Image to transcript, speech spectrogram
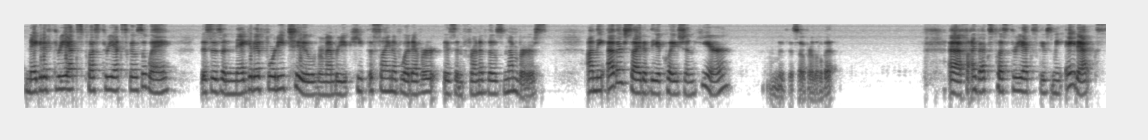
negative 3x plus 3x goes away. This is a negative 42. Remember, you keep the sign of whatever is in front of those numbers. On the other side of the equation here, I'll move this over a little bit. Uh, 5x plus 3x gives me 8x,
